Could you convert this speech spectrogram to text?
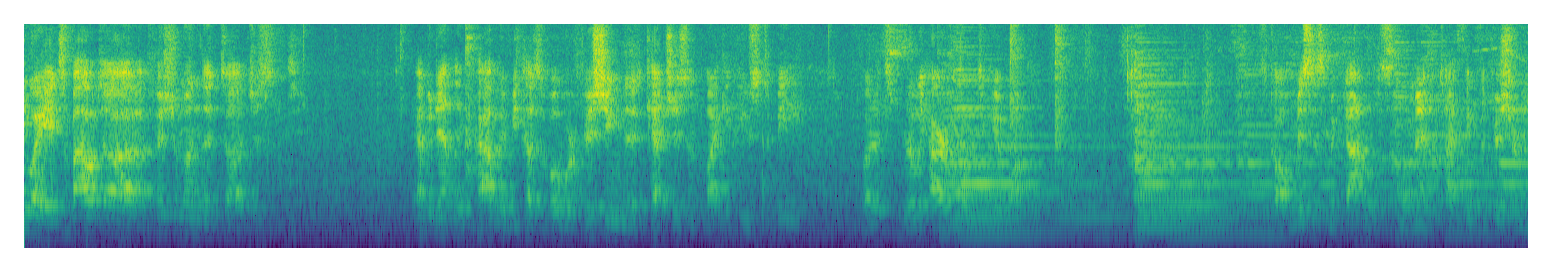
Anyway, it's about uh, a fisherman that uh, just evidently, probably because of overfishing, the catch isn't like it used to be. But it's really hard for him to give up. It's called Mrs. McDonald's Lament. I think the fisherman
